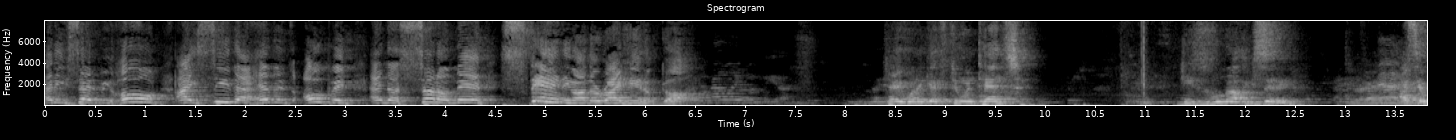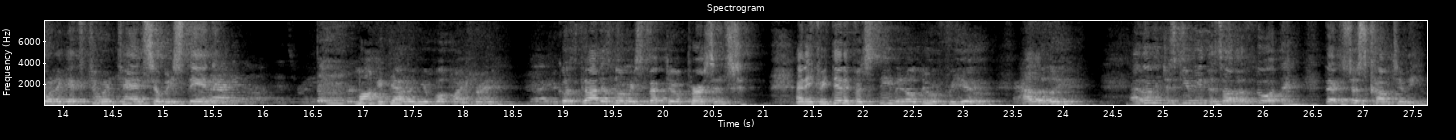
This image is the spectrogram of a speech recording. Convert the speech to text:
And he said, Behold, I see the heavens open and the Son of Man standing on the right hand of God. I tell you, when it gets too intense, Jesus will not be sitting. I said, when it gets too intense, he'll be standing. Mark it down in your book, my friend. Because God is no respecter of persons. And if he did it for Stephen, he'll do it for you. Hallelujah. And let me just give you this other thought that, that's just come to me.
